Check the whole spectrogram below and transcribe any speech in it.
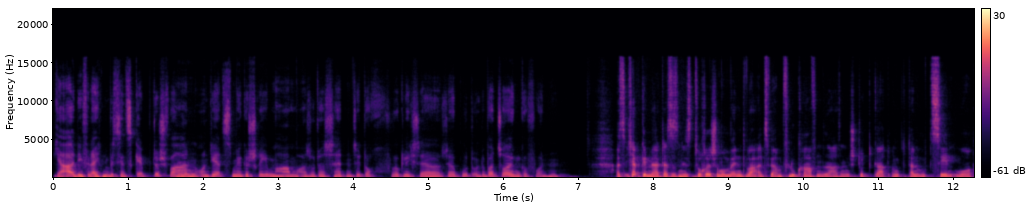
ja, die vielleicht ein bisschen skeptisch waren mhm. und jetzt mir geschrieben haben, also das hätten sie doch wirklich sehr, sehr gut und überzeugend gefunden. Also ich habe gemerkt, dass es ein historischer Moment war, als wir am Flughafen saßen in Stuttgart und dann um 10 Uhr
